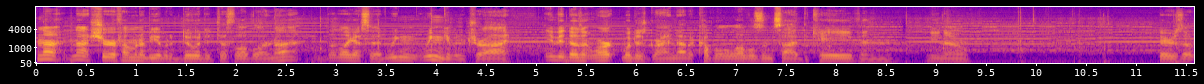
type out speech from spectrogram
not not sure if I'm gonna be able to do it at this level or not. But like I said, we can we can give it a try. If it doesn't work, we'll just grind out a couple of levels inside the cave, and you know, there's a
